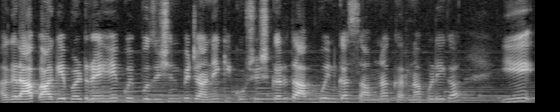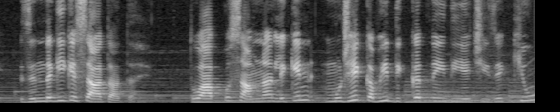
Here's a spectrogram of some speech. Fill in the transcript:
अगर आप आगे बढ़ रहे हैं, कोई पोजीशन पे जाने की कोशिश करें तो आपको इनका सामना करना पड़ेगा। ये ज़िंदगी के साथ आता है। तो आपको सामना, लेकिन मुझे कभी दिक्कत नहीं दी ये चीज़ें। क्यों?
